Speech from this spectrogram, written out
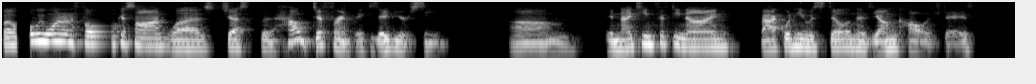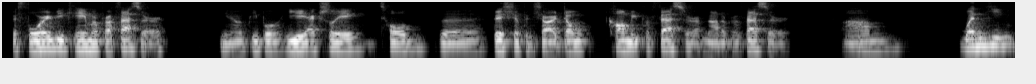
but what we wanted to focus on was just the how different Xavier seemed. Um, in 1959, back when he was still in his young college days, before he became a professor, you know, people, he actually told the bishop and shard, don't call me professor, I'm not a professor. Um, when he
